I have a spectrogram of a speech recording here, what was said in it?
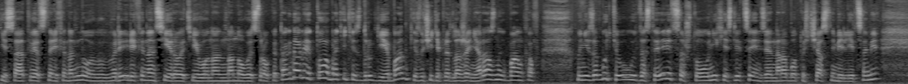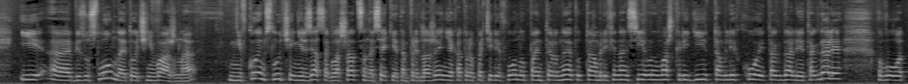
и, соответственно, рефинан, ну, рефинансировать его на, на новый срок и так далее, то обратитесь в другие банки, изучите предложения разных банков, но не забудьте удостовериться, что у них есть лицензия на работу с частными лицами, и, э, безусловно, это очень важно, ни в коем случае нельзя соглашаться на всякие там предложения, которые по телефону, по интернету, там рефинансируем ваш кредит, там легко и так далее, и так далее. Вот.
